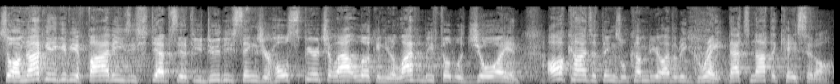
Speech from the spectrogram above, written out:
So I'm not going to give you five easy steps that if you do these things, your whole spiritual outlook and your life will be filled with joy and all kinds of things will come to your life. It'll be great. That's not the case at all.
